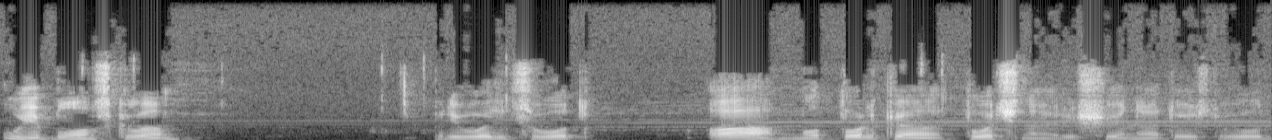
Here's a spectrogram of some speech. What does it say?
у Яблонского приводится вот А, но только точное решение, то есть вот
